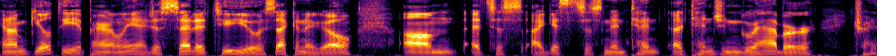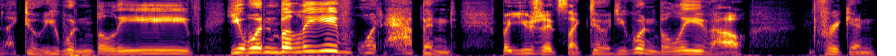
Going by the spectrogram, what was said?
And I'm guilty, apparently. I just said it to you a second ago. Um, it's just, I guess it's just an inten- attention grabber trying to, like, dude, you wouldn't believe. You wouldn't believe what happened. But usually it's like, dude, you wouldn't believe how freaking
